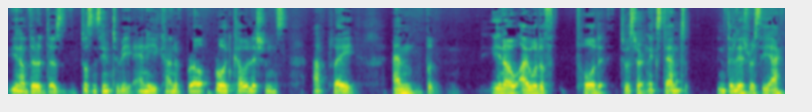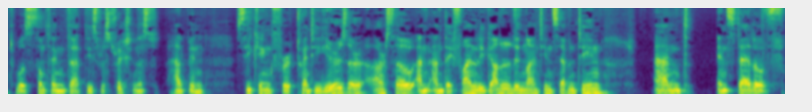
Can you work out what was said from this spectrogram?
you know there doesn't seem to be any kind of broad, broad coalitions at play. Um, but you know, I would have thought to a certain extent the Literacy Act was something that these restrictionists had been seeking for 20 years or, or so, and, and they finally got it in 1917. And instead of,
